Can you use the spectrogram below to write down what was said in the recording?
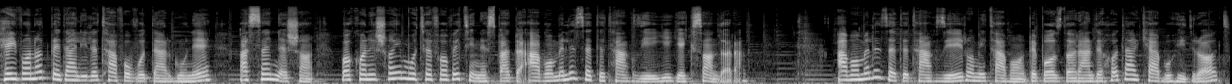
حیوانات به دلیل تفاوت در گونه و سنشان واکنش های متفاوتی نسبت به عوامل ضد تغذیه یکسان دارند. عوامل ضد تغذیه را می توان به بازدارنده ها در کربوهیدرات،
